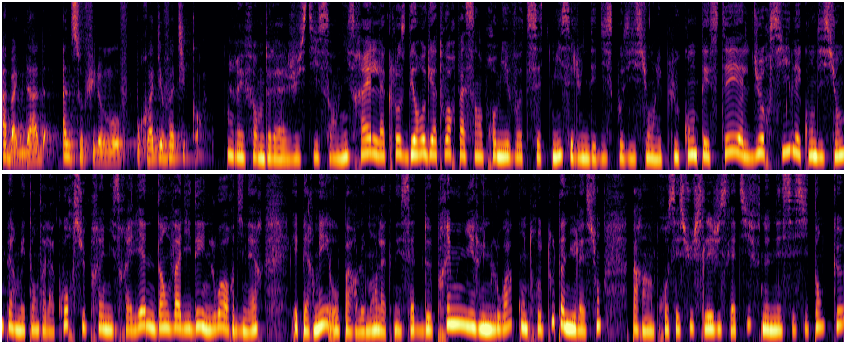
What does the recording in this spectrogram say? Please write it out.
À Bagdad, Anne-Sophie Lomov pour Radio Vatican. Réforme de la justice en Israël. La clause dérogatoire passe à un premier vote cette nuit. C'est l'une des dispositions les plus contestées. Elle durcit les conditions permettant à la Cour suprême israélienne d'invalider une loi ordinaire et permet au Parlement, la Knesset, de prémunir une loi contre toute annulation par un processus législatif ne nécessitant que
